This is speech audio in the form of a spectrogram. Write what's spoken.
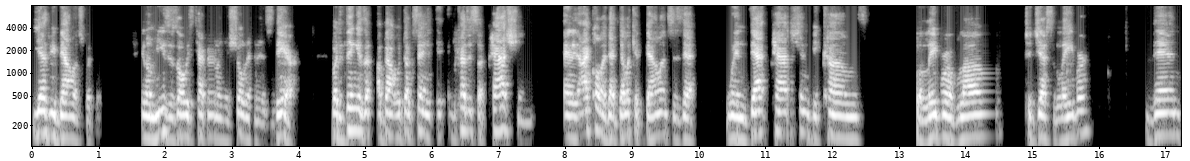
you have to be balanced with it. You know, music is always tapping on your shoulder and it's there. But the thing is about what Doug's saying, it, because it's a passion, and I call it that delicate balance, is that when that passion becomes a labor of love to just labor, then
